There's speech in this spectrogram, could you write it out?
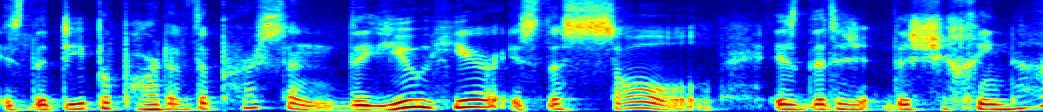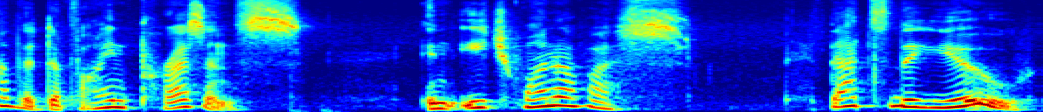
is the deeper part of the person. The you here is the soul, is the, the Shekhinah, the divine presence in each one of us. That's the you.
